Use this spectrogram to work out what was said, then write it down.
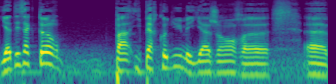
Il y a des acteurs pas hyper connus, mais il y a genre euh, euh,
